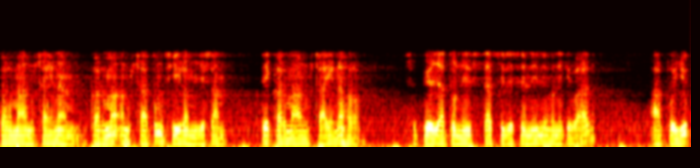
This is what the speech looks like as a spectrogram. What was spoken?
कर्मानुष्ठान कर्म अनुष्ठातुम शीरम जैसा ते कर्मानुष्ठान सुप्रिय जातो निष्ठा सिरे से निर्णय होने के बाद आपको युग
